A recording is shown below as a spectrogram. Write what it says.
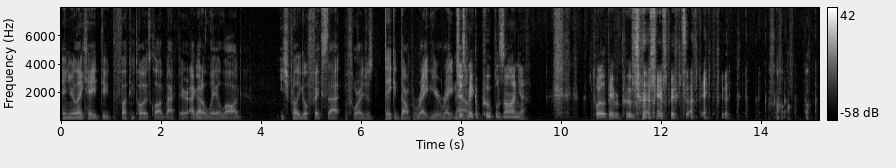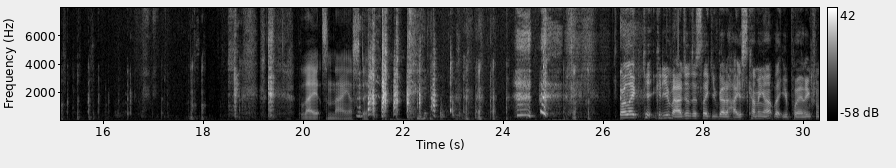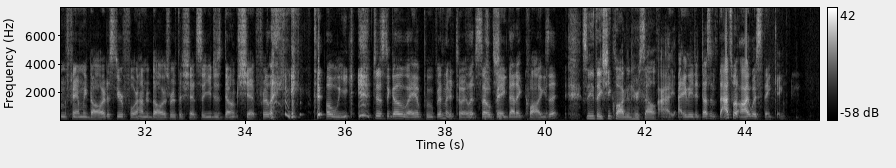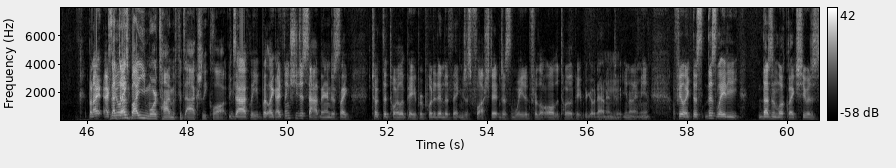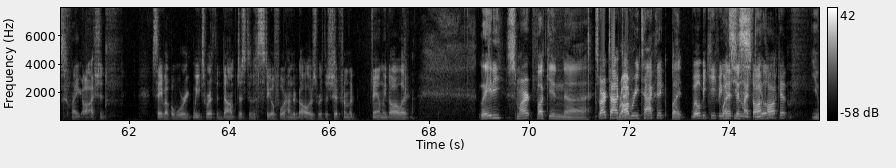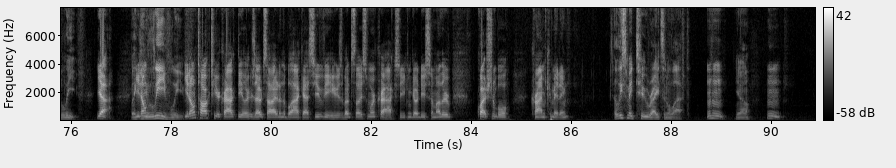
and you're like, hey, dude, the fucking toilet's clogged back there. I gotta lay a log. You should probably go fix that before I just take a dump right here, right now. Just make a poop lasagna. Toilet paper poop, toilet paper poop, toilet paper poop. Oh. That's nasty. Or like, c- could you imagine just like you've got a heist coming up that you're planning from the Family Dollar to steal four hundred dollars worth of shit, so you just don't shit for like a week just to go lay a poop in their toilet so big that it clogs it. so you think she clogged it herself? I I mean, it doesn't. That's what I was thinking. But I, I that does like, buy you more time if it's actually clogged. exactly. But like, I think she just sat there and just like took the toilet paper, put it in the thing, just flushed it, and just waited for the all the toilet paper to go down into it. You know what I mean? I feel like this this lady doesn't look like she was like, oh, I should save up a wor- week's worth of dump just to steal four hundred dollars worth of shit from a Family Dollar. Lady, smart fucking uh, Smart tactic. robbery tactic, but we'll be keeping this in my thought pocket. You leave. Yeah. Like You you, don't- leave, leave. You don't talk to your crack dealer who's outside in the black SUV who's about to sell you some more crack so you can go do some other questionable crime committing. At least make two rights and a left. Mm-hmm. You know, Mm.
